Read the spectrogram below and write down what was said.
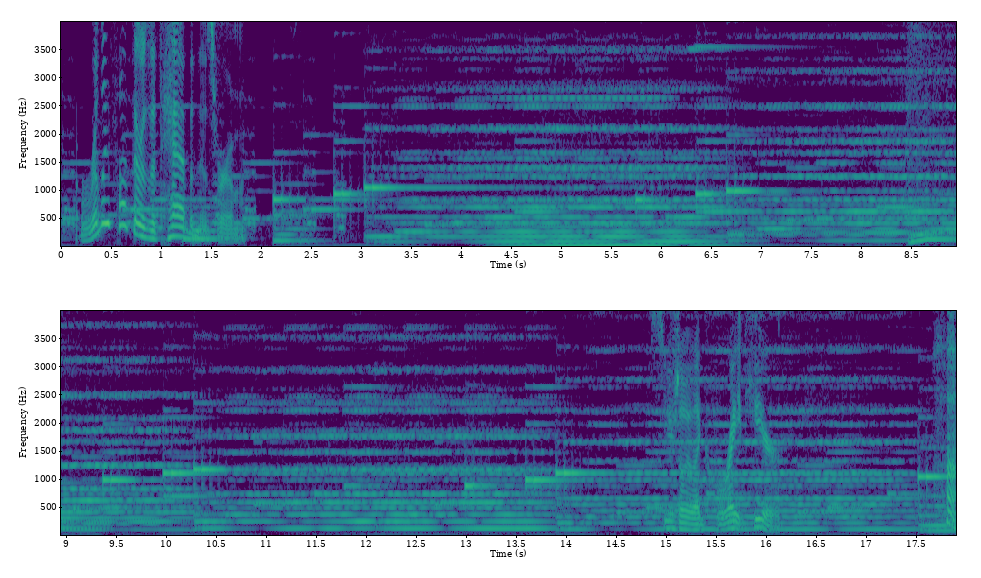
I really thought there was a tab in this room. Usually like right here. Huh.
